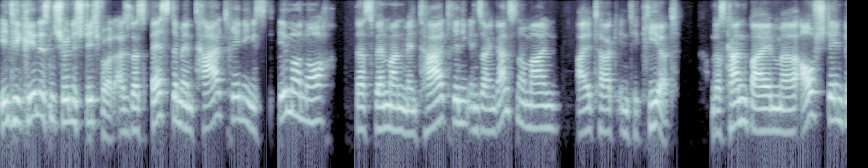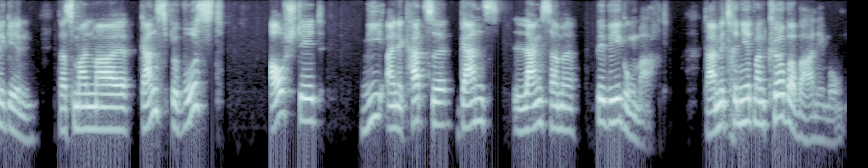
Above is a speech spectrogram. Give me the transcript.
Integrieren ist ein schönes Stichwort. Also das beste Mentaltraining ist immer noch, dass wenn man Mentaltraining in seinen ganz normalen Alltag integriert. Und das kann beim äh, Aufstehen beginnen dass man mal ganz bewusst aufsteht, wie eine Katze ganz langsame Bewegung macht. Damit trainiert man Körperwahrnehmung.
